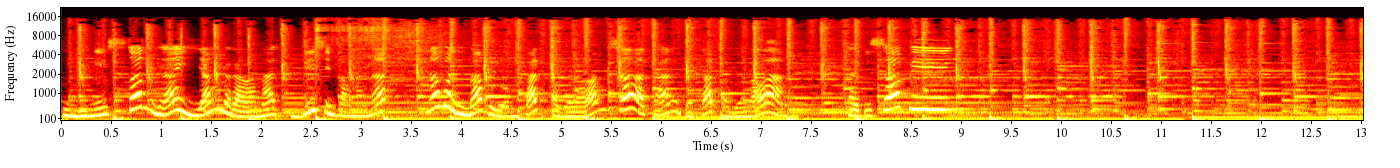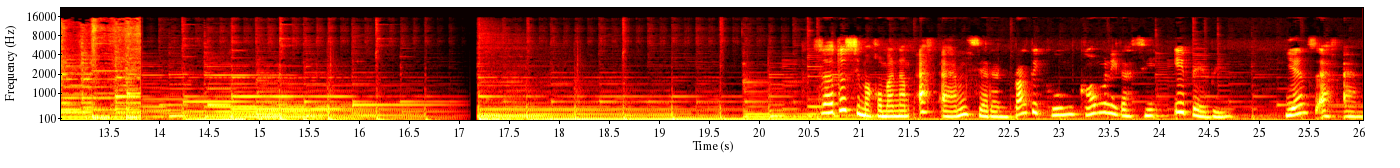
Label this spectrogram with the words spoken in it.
Kunjungi store-nya yang beralamat di Simpang Mana nomor 54 Pagaralam Selatan Kota Pagaralam. Happy shopping! Enam FM siaran praktikum komunikasi IPB. Yens FM,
